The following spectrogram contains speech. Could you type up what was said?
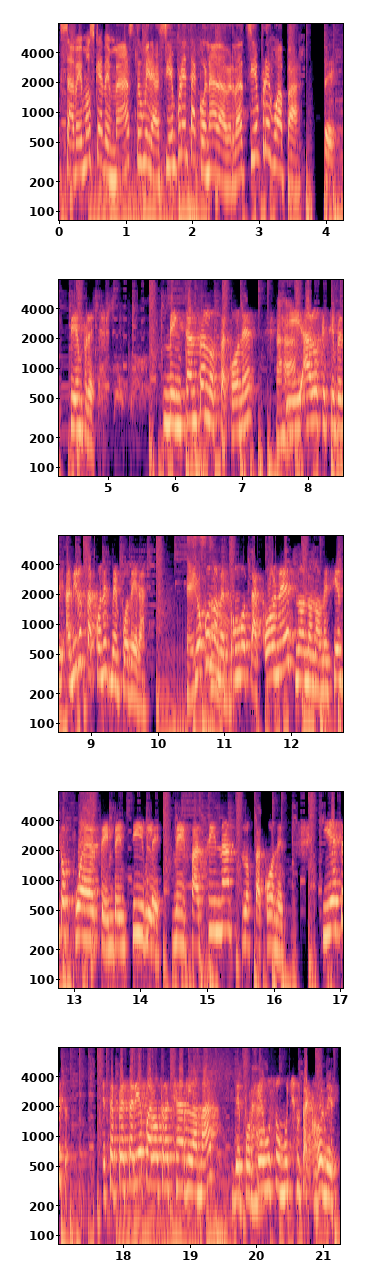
Sabemos que además, tú mira, siempre entaconada, ¿verdad? Siempre guapa. Sí, siempre. Me encantan los tacones y algo que siempre... A mí los tacones me empoderan. Yo cuando me pongo tacones, no, no, no, me siento fuerte, invencible. Me fascinan los tacones. Y ese es se prestaría para otra charla más de por qué uso muchos tacones,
